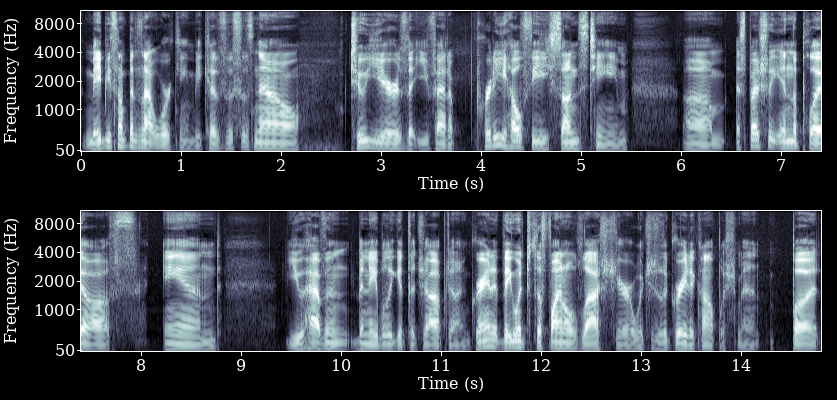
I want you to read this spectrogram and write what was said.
maybe something's not working because this is now two years that you've had a pretty healthy Suns team, um, especially in the playoffs, and you haven't been able to get the job done. Granted, they went to the finals last year, which is a great accomplishment, but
